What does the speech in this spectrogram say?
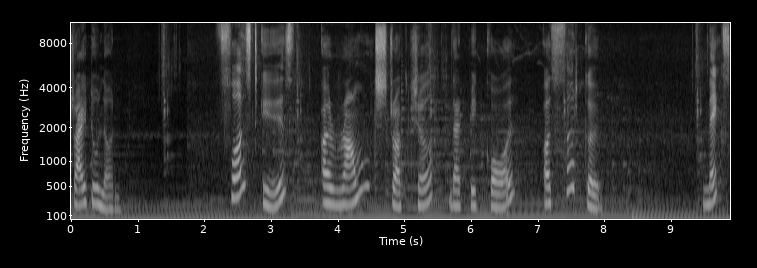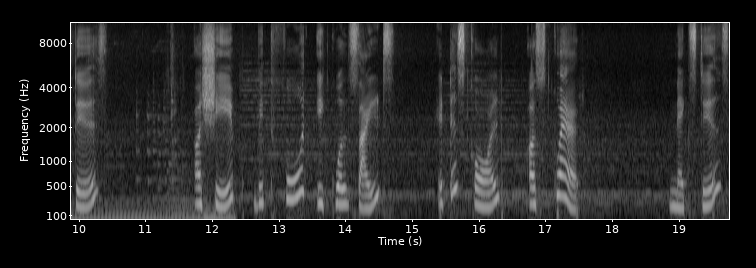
Try to Learn. First is a round structure that we call a circle. Next is a shape with four equal sides. It is called a square. Next is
